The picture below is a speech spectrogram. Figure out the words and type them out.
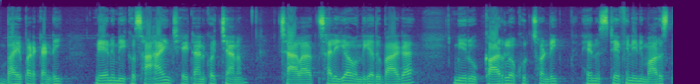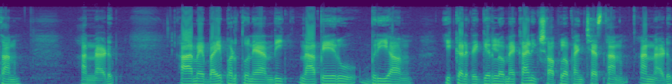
భయపడకండి నేను మీకు సహాయం చేయటానికి వచ్చాను. చాలా చలిగా ఉంది కదా బాగా. మీరు కారులో కూర్చోండి నేను స్టెఫినీని మారుస్తాను అన్నాడు. ఆమె భయపడుతూనే అంది. నా పేరు బ్రియాన్ ఇక్కడ దగ్గరలో మెకానిక్ షాప్లో పనిచేస్తాను అన్నాడు.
